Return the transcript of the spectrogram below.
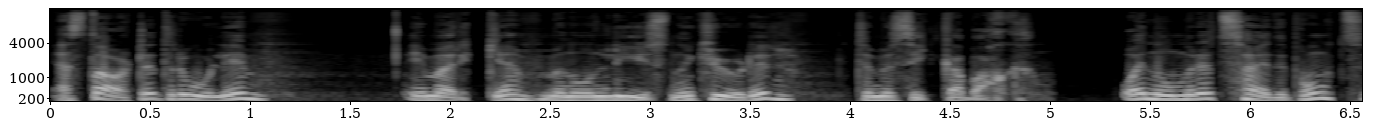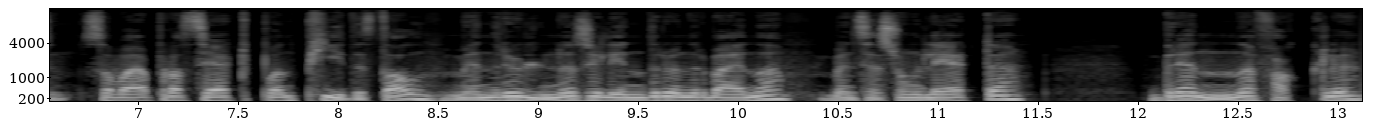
Jeg startet rolig, i mørket, med noen lysende kuler, til musikk av Bach og i nummerets høydepunkt så var jeg plassert på en pidestall med en rullende sylinder under beina mens jeg sjonglerte brennende fakler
